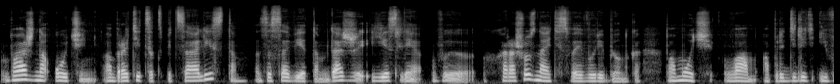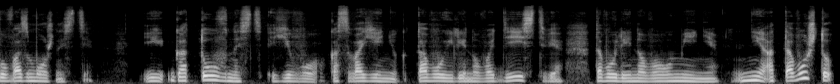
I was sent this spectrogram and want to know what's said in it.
Важно очень обратиться к специалистам за советом, даже если вы хорошо знаете своего ребенка, помочь вам определить его возможности и готовность его к освоению того или иного действия, того или иного умения. Не от того, что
